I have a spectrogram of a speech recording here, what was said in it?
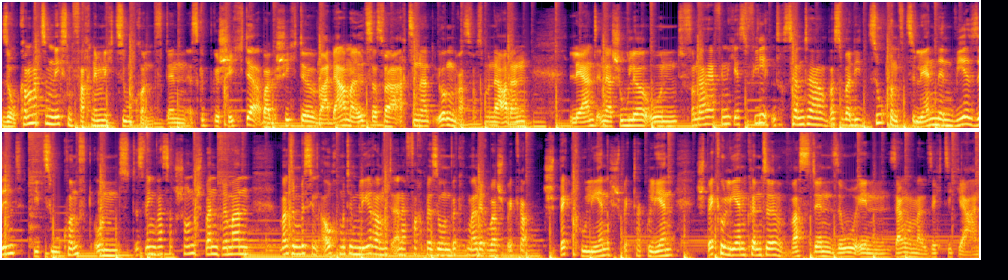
So, kommen wir zum nächsten Fach, nämlich Zukunft. Denn es gibt Geschichte, aber Geschichte war damals, das war 1800 irgendwas, was man da dann lernt in der Schule. Und von daher finde ich es viel interessanter, was über die Zukunft zu lernen, denn wir sind die Zukunft. Und deswegen war es auch schon spannend, wenn man mal so ein bisschen auch mit dem Lehrer, mit einer Fachperson wirklich mal darüber spekulieren, spektakulieren, spekulieren könnte, was denn so in, sagen wir mal, 60 Jahren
